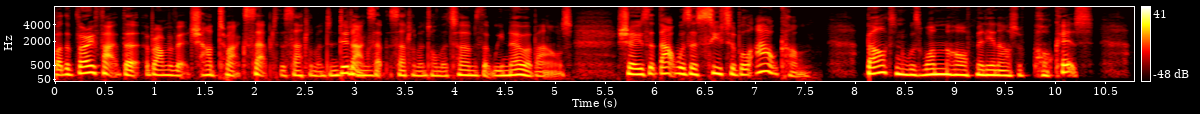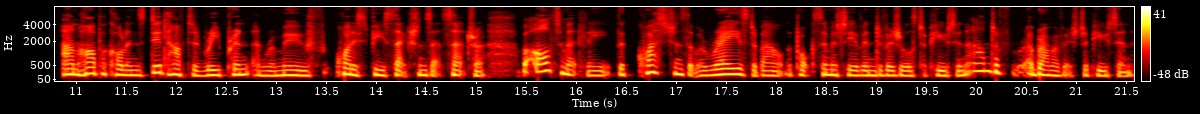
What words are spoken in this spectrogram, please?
But the very fact that Abramovich had to accept the settlement and did mm. accept the settlement on the terms that we know about shows that that was a suitable outcome. Belton was one and a half million out of pocket, and HarperCollins did have to reprint and remove quite a few sections, etc. But ultimately, the questions that were raised about the proximity of individuals to Putin and of Abramovich to Putin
